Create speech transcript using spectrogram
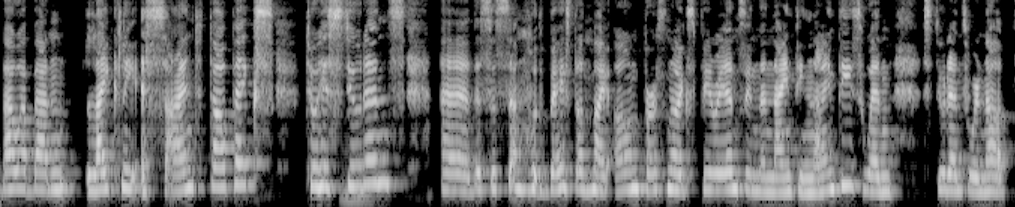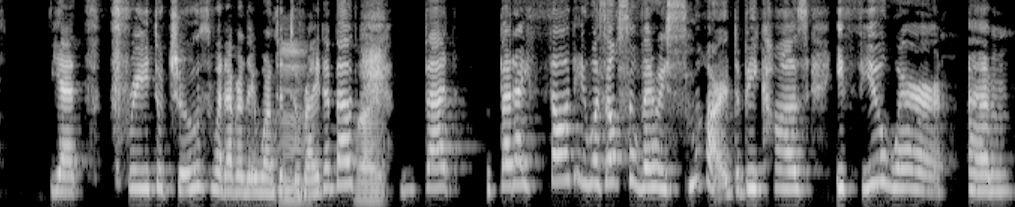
Balaban likely assigned topics to his mm-hmm. students. Uh, this is somewhat based on my own personal experience in the 1990s when students were not yet free to choose whatever they wanted mm, to write about. Right. But but I thought it was also very smart because if you were um,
